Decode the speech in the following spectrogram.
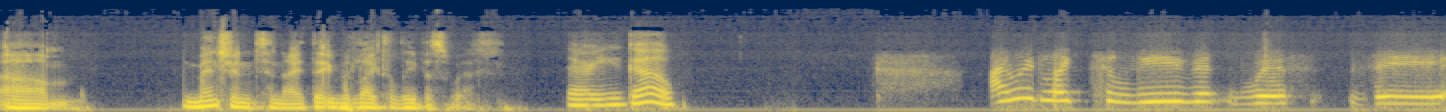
um, mentioned tonight that you would like to leave us with? There you go. I would like to leave it with the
